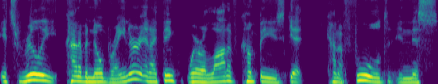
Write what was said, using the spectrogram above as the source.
It's really kind of a no brainer. And I think where a lot of companies get kind of fooled in this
